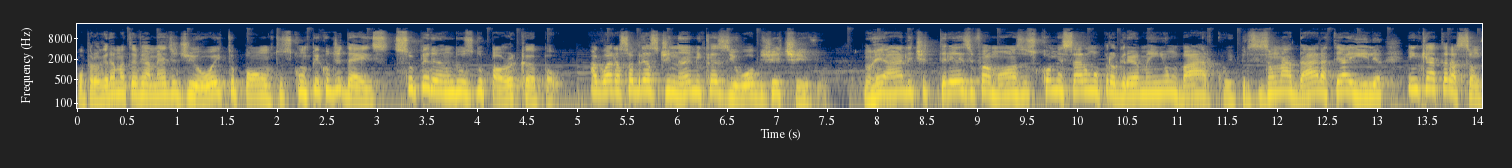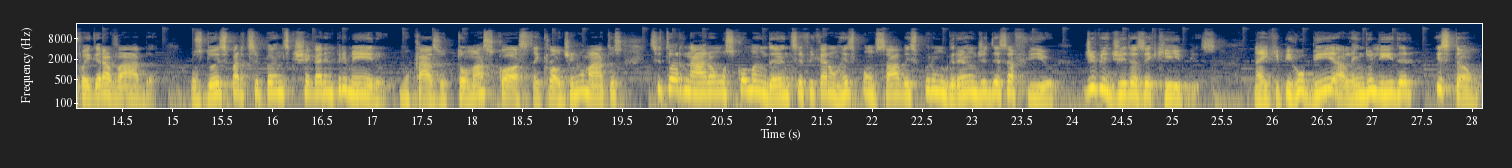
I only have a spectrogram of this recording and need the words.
O programa teve a média de 8 pontos, com pico de 10, superando os do Power Couple. Agora sobre as dinâmicas e o objetivo. No reality, 13 famosos começaram o programa em um barco e precisam nadar até a ilha em que a atração foi gravada. Os dois participantes que chegarem primeiro, no caso Tomás Costa e Claudinho Matos, se tornaram os comandantes e ficaram responsáveis por um grande desafio: dividir as equipes. Na equipe Rubi, além do líder, estão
